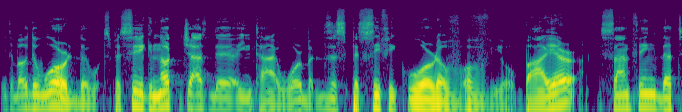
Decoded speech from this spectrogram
It's about the word, the specific, not just the entire word, but the specific word of, of your buyer, something that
